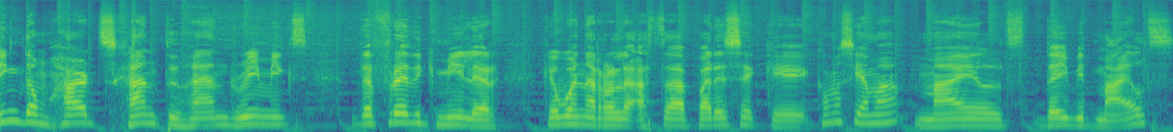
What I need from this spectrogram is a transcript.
Kingdom Hearts Hand to Hand Remix de Frederick Miller. Qué buena rola, hasta parece que... ¿Cómo se llama? Miles, David Miles.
